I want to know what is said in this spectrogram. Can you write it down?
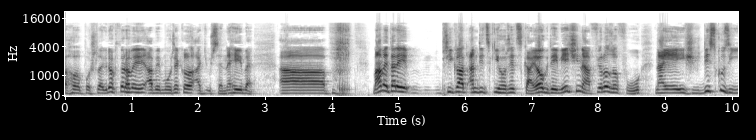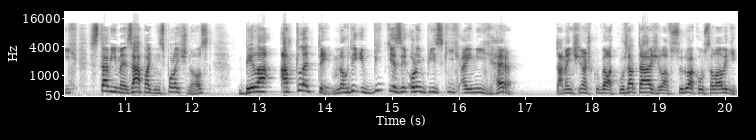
uh, ho pošle k doktorovi, aby mu řekl, ať už se nehýbe. A, pff, máme tady příklad antického Řecka, jo, kdy většina filozofů, na jejich diskuzích stavíme západní společnost, byla atlety, mnohdy i vítězi olympijských a jiných her. Ta menšina byla kuřatá, žila v sudu a kousala lidi.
